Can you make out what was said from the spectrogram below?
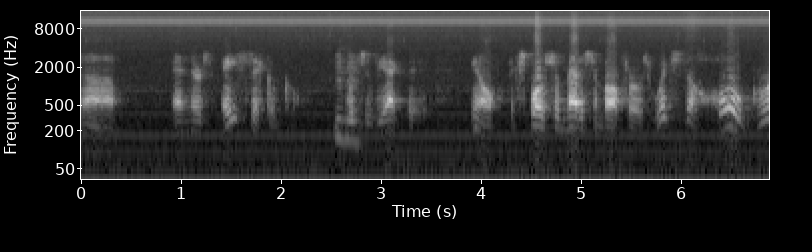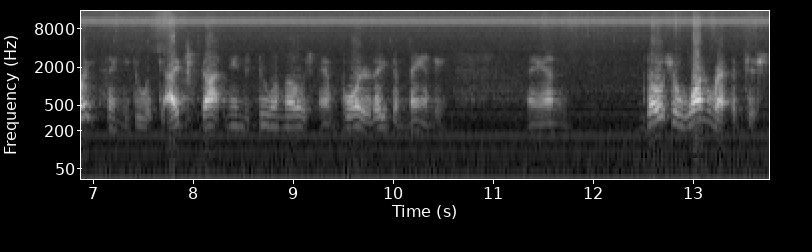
Uh, and there's acyclical, Mhm. which is the act, you know, explosive medicine ball throws, which is a whole great thing to do with. I've gotten into doing those, and boy, are they demanding. And those are one repetition,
